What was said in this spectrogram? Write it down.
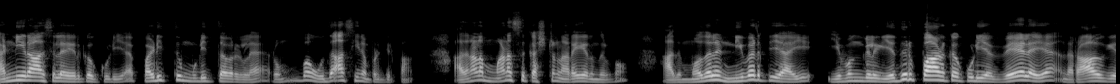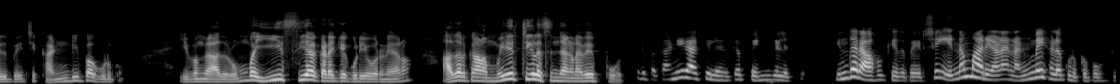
கன்னிராசியில் இருக்கக்கூடிய படித்து முடித்தவர்களை ரொம்ப உதாசீனப்படுத்தியிருப்பாங்க. அதனால மனசு கஷ்டம் நிறைய இருந்திருக்கும். அது முதல்ல நிவர்த்தியாகி இவங்களுக்கு எதிர்பார்க்கக்கூடிய வேலையை அந்த ராகு கேது பயிற்சி கண்டிப்பாக கொடுக்கும். இவங்க அது ரொம்ப ஈஸியாக கிடைக்கக்கூடிய ஒரு நேரம். அதற்கான முயற்சிகளை செஞ்சாங்கன்னாவே போதும். இப்ப கன்னிராசியில இருக்க பெண்களுக்கு இந்த ராகு கேது பயிற்சி என்ன மாதிரியான நன்மைகளை கொடுக்க போகுது?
